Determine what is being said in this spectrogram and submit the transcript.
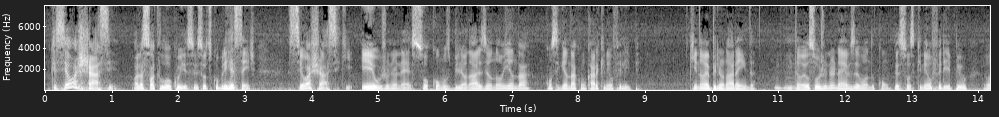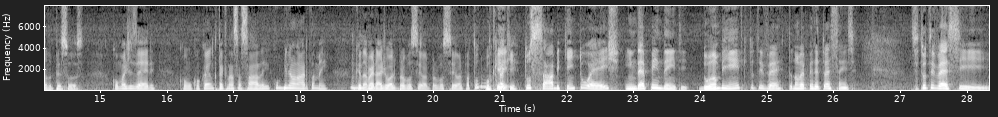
Porque se eu achasse, olha só que louco isso, isso eu descobri recente. Se eu achasse que eu, Júnior Neves, sou como os bilionários, eu não ia andar, conseguir andar com um cara que nem o Felipe, que não é bilionário ainda. Uhum. Então eu sou o Júnior Neves, eu ando com pessoas que nem o Felipe, eu, eu ando com pessoas como a Gisele, como qualquer um que tá aqui nessa sala e com bilionário também. Porque Uhum. na verdade eu olho pra você, eu olho pra você, eu olho pra todo mundo Porque que tá aqui. tu sabe quem tu és, independente do ambiente que tu tiver, tu não vai perder tua essência. Se tu tivesse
